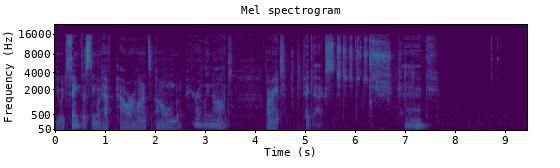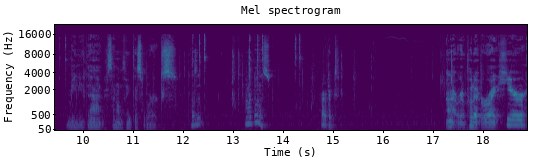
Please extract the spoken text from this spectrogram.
you would think this thing would have power on its own, but apparently not. All right, pickaxe. Pick. May need that because I don't think this works. Does it? Oh, it does. Perfect. All right, we're gonna put it right here.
